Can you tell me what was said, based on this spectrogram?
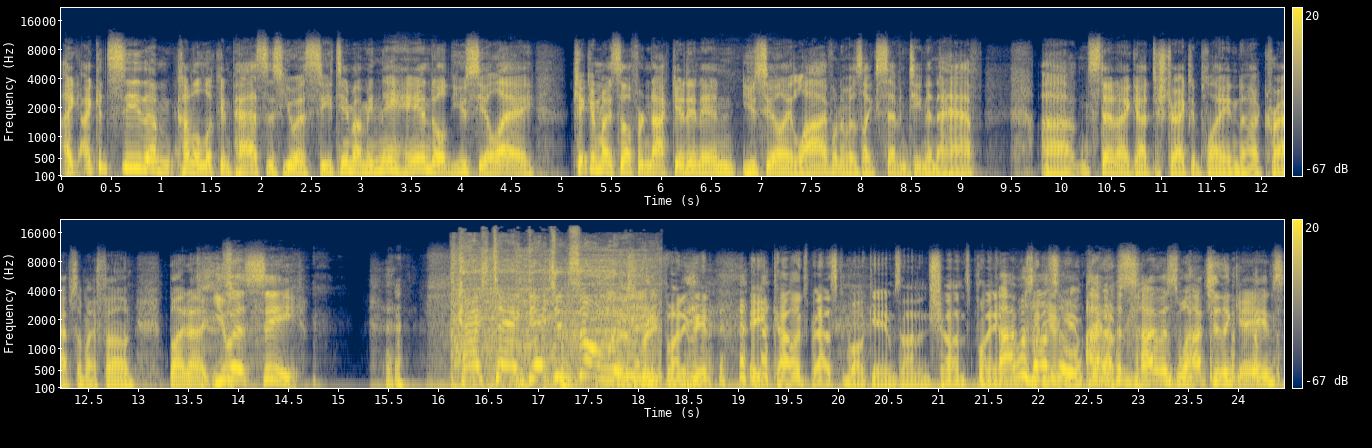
I, I could see them kind of looking past this USC team. I mean, they handled UCLA kicking myself for not getting in UCLA live when it was like 17 and a half. Uh, instead, I got distracted playing uh, craps on my phone. But uh, USC, Hashtag Legends It was pretty funny. We had eight college basketball games on, and Sean's playing I was video also game I was I was watching the games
